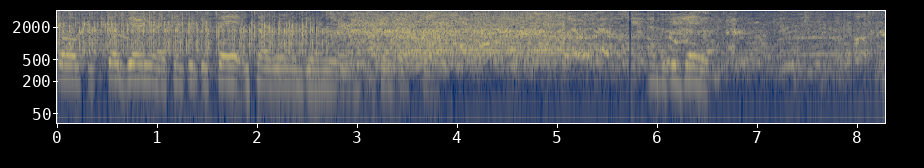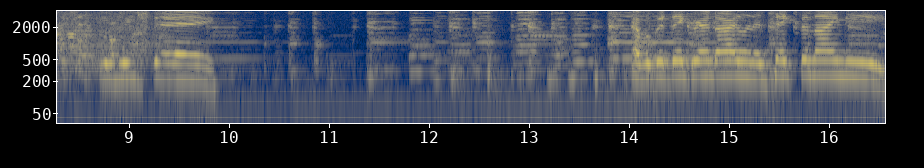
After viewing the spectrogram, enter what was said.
folks. It's still January. I think we can say it until the end of January. I think that's it. Have a good day. Weedsday. Have a good day, Grand Island, and take the 90.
